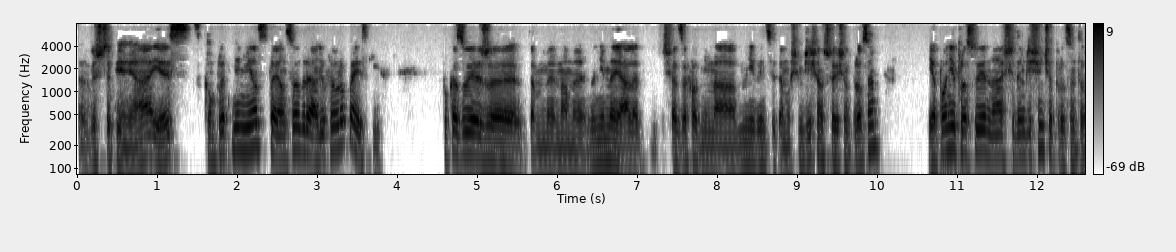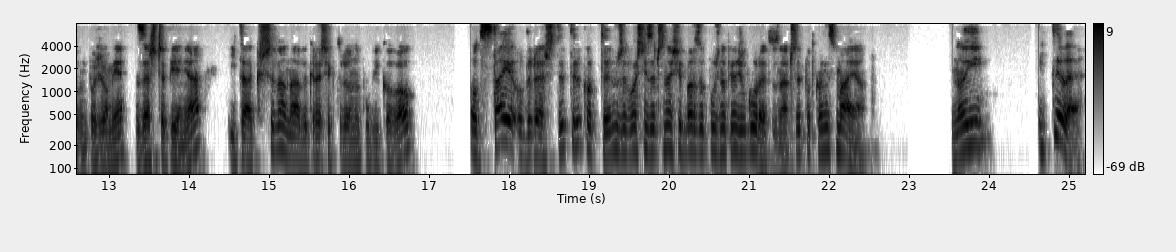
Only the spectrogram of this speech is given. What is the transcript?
wyszczepienia jest kompletnie nieodstające od realiów europejskich. Pokazuje, że tam my mamy, no nie my, ale świat zachodni ma mniej więcej tam 80-60%. Japonia plasuje na 70% poziomie zaszczepienia i ta krzywa na wykresie, który on opublikował, odstaje od reszty tylko tym, że właśnie zaczyna się bardzo późno piąć w górę, to znaczy pod koniec maja. No i, i tyle.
